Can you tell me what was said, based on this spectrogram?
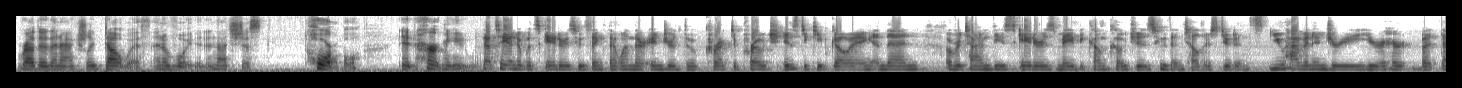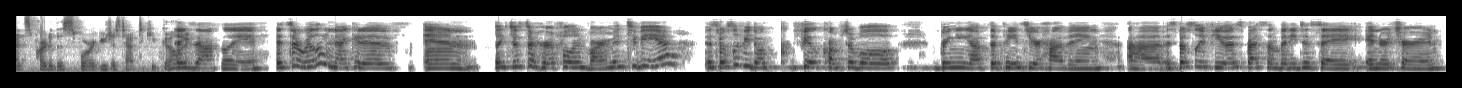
rather than actually dealt with and avoided. And that's just horrible it hurt me. That's how you end up with skaters who think that when they're injured, the correct approach is to keep going. And then over time, these skaters may become coaches who then tell their students, you have an injury, you're hurt, but that's part of the sport. You just have to keep going. Exactly. It's a really negative and like just a hurtful environment to be in especially if you don't feel comfortable bringing up the pains you're having, uh, especially if you expect somebody to say in return,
